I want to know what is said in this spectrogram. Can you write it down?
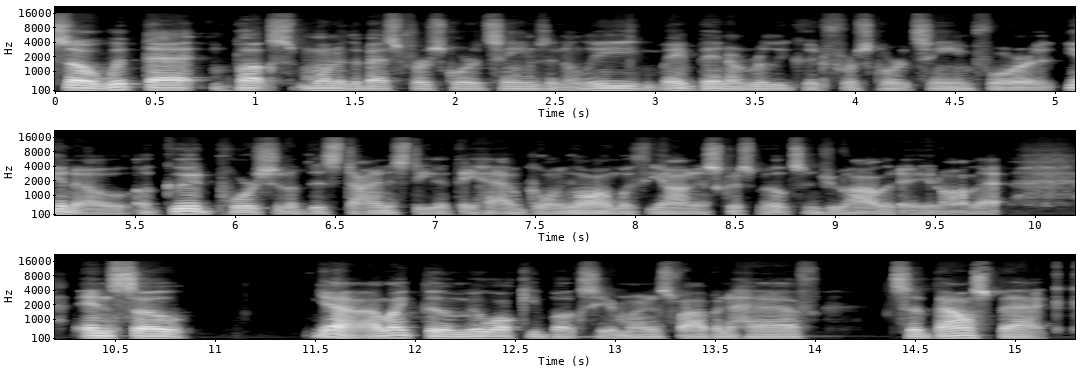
So with that, Bucks one of the best first quarter teams in the league. They've been a really good first quarter team for you know a good portion of this dynasty that they have going on with Giannis, Khris Middleton, Jrue Holiday, and all that. And so, yeah, I like the Milwaukee Bucks here minus five and a half to bounce back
